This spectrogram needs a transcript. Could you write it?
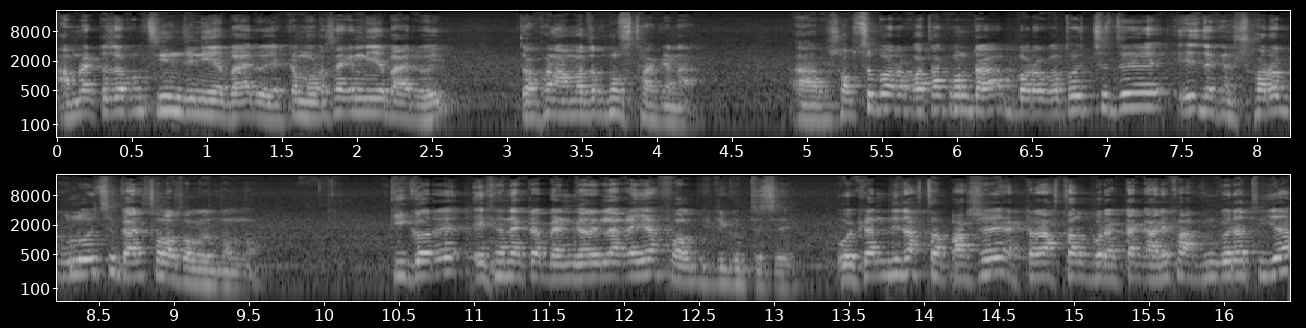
আমরা একটা যখন সিএনজি নিয়ে বাইর হই, একটা মোটরসাইকেল নিয়ে বাইর হই, তখন আমাদের হুঁশ থাকে না। আর সবচেয়ে বড় কথা কোনটা? বড় কথা হচ্ছে যে, এই দেখেন, সড়কগুলো হচ্ছে গাড়ি চলাচলের জন্য। কি করে? এখানে একটা ব্যান গাড়ি লাগাইয়া ফল বিক্রি করতেছে। ওইখান দিয়ে রাস্তার পাশে একটা রাস্তার উপর একটা গাড়ি পার্কিং করে থুইয়া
